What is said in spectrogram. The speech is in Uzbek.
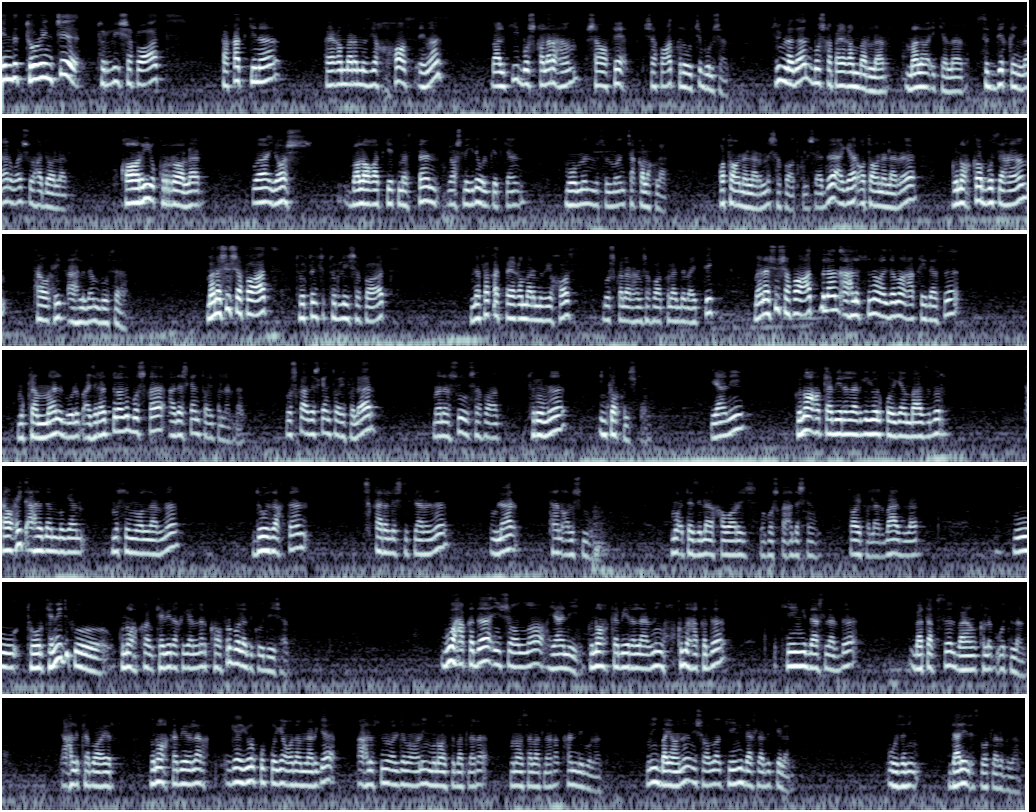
endi to'rtinchi turli shafoat faqatgina payg'ambarimizga xos emas balki boshqalar ham shafi shafoat qiluvchi bo'lishadi. Jumladan boshqa payg'ambarlar malaikalar siddiqinlar va shuhadolar qoriy qurrolar va yosh balog'atga yetmasdan yoshligida o'lib ketgan mo'min musulmon chaqaloqlar ota onalarini shafoat qilishadi. Agar ota onalari gunohkor bo'lsa ham tavhid ahlidan bo'lsa. Mana shu shafoat to'rtinchi turli shafoat nafaqat payg'ambarimizga xos boshqalar ham shafoat qiladi deb aytdik. Mana shu shafoat bilan ahli sunna va jamoa aqidasi mukammal bo'lib ajralib turadi boshqa adashgan toifalardan. Boshqa adashgan toifalar mana shu shafoat turini inkor qilishgan. Ya'ni gunohi kabiralarga yo'l qo'ygan ba'zi bir tavhid ahlidan bo'lgan musulmonlarni do'zaxdan chiqarilishliklarini ular tan olishmaydi. Mutazila havorij va boshqa adashgan toifalar ba'zilar bu to'g'ri kelmaydiku gunoh kabira qilganlar kofir bo'ladiku deyishadi. Bu haqida inshaalloh ya'ni gunoh kabiralarning hukmi haqida keyingi darslarda batafsil bayon qilib o'tiladi. Ahli kaboir gunoh kabiralarga yo'l qo'yib qo'ygan odamlarga ahli sunna va jamoaning munosabatlari munosabatlari qanday bo'ladi? Buning bayoni inshaalloh keyingi darslarda keladi. O'zining dalil isbotlari bilan.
